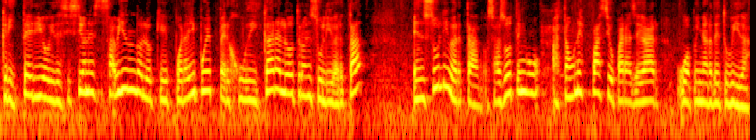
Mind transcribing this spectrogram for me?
criterio y decisiones sabiendo lo que por ahí puede perjudicar al otro en su libertad, en su libertad. O sea, yo tengo hasta un espacio para llegar u opinar de tu vida.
